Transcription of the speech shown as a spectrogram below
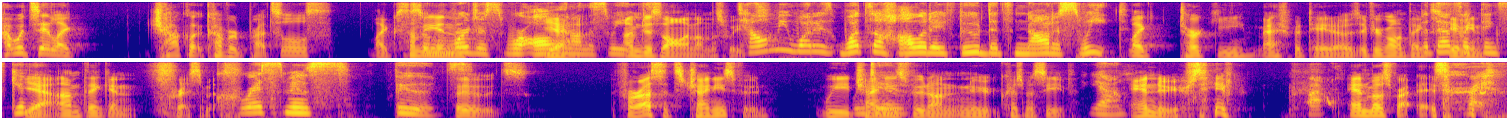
I would say like chocolate covered pretzels, like So something in we're the, just we're all in on the sweet. I'm just all in on the sweet. Tell me what is what's a holiday food that's not a sweet? like turkey, mashed potatoes. If you're going Thanksgiving, But that's like Thanksgiving. Yeah, I'm thinking Christmas Christmas foods. foods. For us, it's Chinese food. We eat We Chinese do. food on New Christmas Eve Yeah. and New Year's Eve Wow. and most Fridays. Right.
